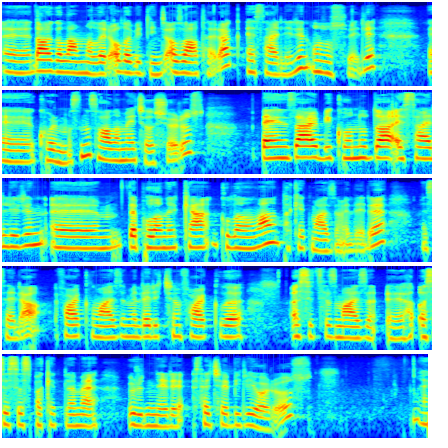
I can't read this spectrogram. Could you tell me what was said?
e, dalgalanmaları olabildiğince azaltarak eserlerin uzun süreli e, korunmasını sağlamaya çalışıyoruz benzer bir konuda eserlerin e, depolanırken kullanılan paket malzemeleri. Mesela farklı malzemeler için farklı asitsiz, malzeme, e, asitsiz paketleme ürünleri seçebiliyoruz. E,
